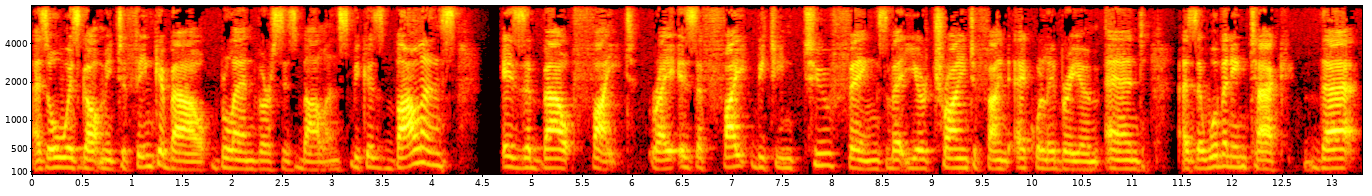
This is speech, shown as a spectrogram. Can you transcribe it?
has always got me to think about blend versus balance because balance is about fight, right? It's a fight between two things that you're trying to find equilibrium. And as a woman in tech, that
